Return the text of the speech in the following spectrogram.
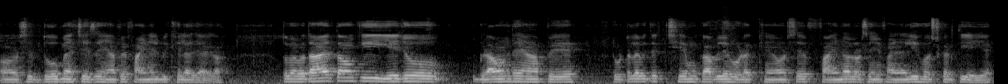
और सिर्फ़ दो मैचेस है, यहाँ पे फाइनल भी खेला जाएगा। तो मैं बता देता हूँ कि ये जो ग्राउंड है यहाँ पे टोटल अभी तक छः मुकाबले हो रखे हैं और सिर्फ़ फाइनल और सेमीफाइनल ही होस्ट करती है ये।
